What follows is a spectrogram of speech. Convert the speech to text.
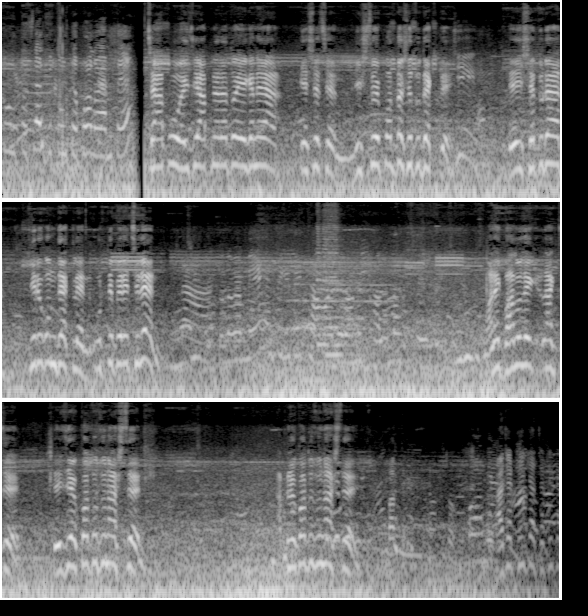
তুলতে সেলফি তুলতে বলো আনতে আচ্ছা আপু এই যে আপনারা তো এখানে এসেছেন নিশ্চয়ই পদ্মা সেতু দেখতে। এই সেতুটা কীরকম দেখলেন? উঠতে পেরেছিলেন? অনেক ভালো লাগছে। এই যে কতজন আসছেন? আপনারা কতজন আসছেন? আচ্ছা ঠিক আছে ঠিক আছে।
